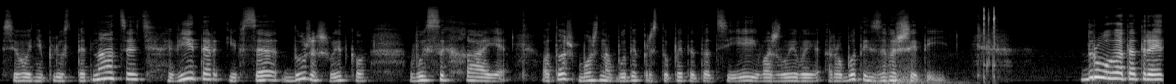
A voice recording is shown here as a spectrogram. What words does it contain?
сьогодні плюс 15, вітер і все дуже швидко висихає. Отож, можна буде приступити до цієї важливої роботи і завершити її. 2 та 3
